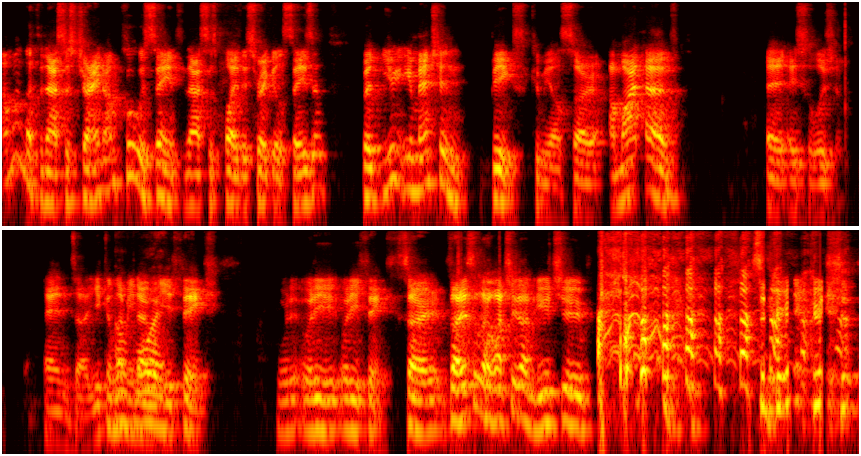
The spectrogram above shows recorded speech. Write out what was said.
I'm on the Thanasis train. I'm cool with seeing Thanasis play this regular season. But you, you mentioned bigs, Camille. So I might have a, a solution and uh, you can let oh, me know boy. what you think. What, what, do you What do you think? So those that are watching on YouTube, so Camille,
